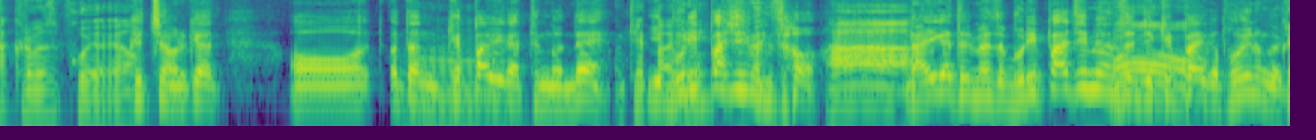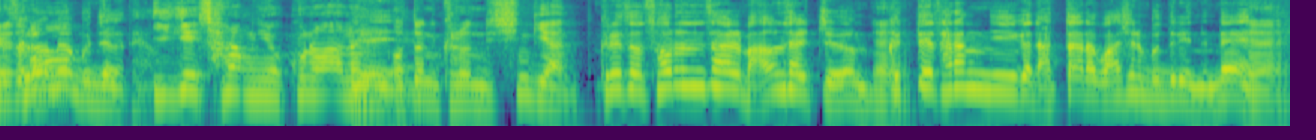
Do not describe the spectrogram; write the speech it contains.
아, 그러면서 보여요. 그렇죠. 그러니까 어, 어떤 갯바위 같은 건데 이게 갯바위? 물이 빠지면서 아. 나이가 들면서 물이 빠지면서 이제 어. 갯바위가 보이는 거죠. 그래서 그러면 어, 문제가 돼요. 이게 사랑니였구나 하는 예, 예. 어떤 그런 신기한. 그래서 서른 살, 마흔 살쯤 네. 그때 사랑니가 났다라고 하시는 분들이 있는데 네.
